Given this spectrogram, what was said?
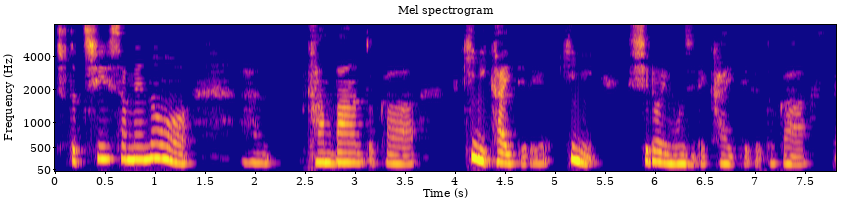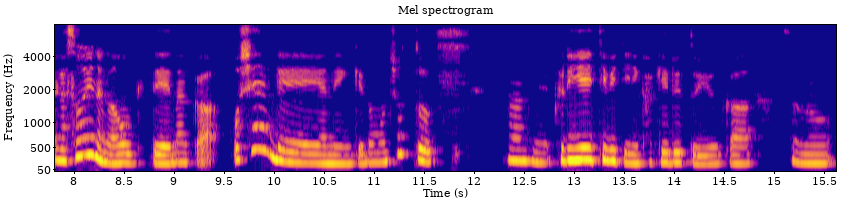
ちょっと小さめのあ看板とか、木に書いてる、木に白い文字で書いてるとか、なんかそういうのが多くて、なんかおしゃれやねんけども、ちょっと、なんで、クリエイティビティに欠けるというか、その、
